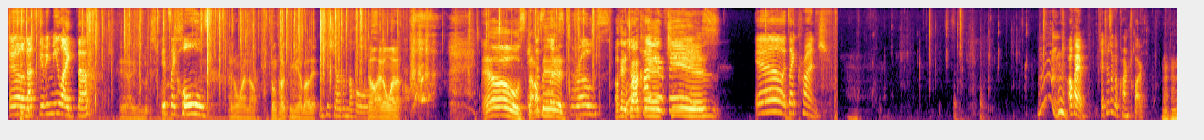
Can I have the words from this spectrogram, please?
Ew, that's giving me like the. Yeah, it looks. It's like holes. I don't want to know. Don't talk to me about it. You should show them the holes. No, I don't want to. Ew! stop it just it. looks gross. Okay, Look, hide your chocolate. Cheers. Ew, it's like crunch. Mmm. Okay, it tastes like a crunch bar. Mm-hmm.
